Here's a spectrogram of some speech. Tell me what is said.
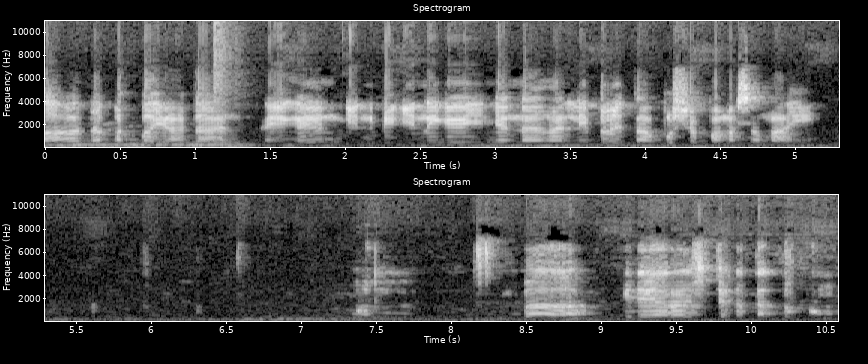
ah dapat bayadan eh ngayon binibigay niya na nga libre tapos siya pa masama eh Ba, binayaran siya ng tatlong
